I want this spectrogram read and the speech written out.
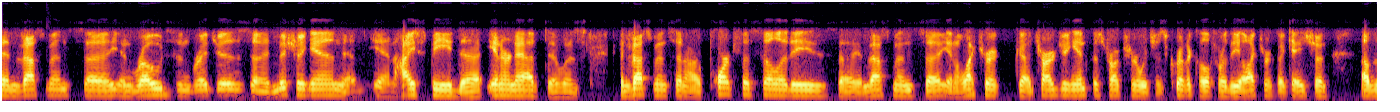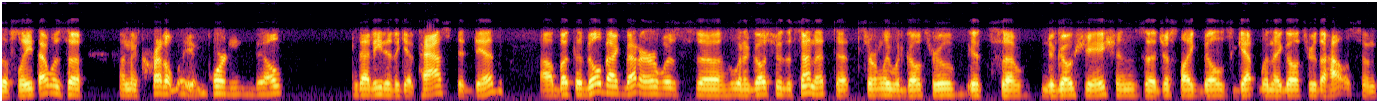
investments uh, in roads and bridges uh, in Michigan and in high-speed uh, internet. It was investments in our port facilities, uh, investments uh, in electric uh, charging infrastructure, which is critical for the electrification of the fleet. That was a an incredibly important bill that needed to get passed. It did. Uh, but the Build Back Better was, uh, when it goes through the Senate, it certainly would go through its uh, negotiations, just like bills get when they go through the House. And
